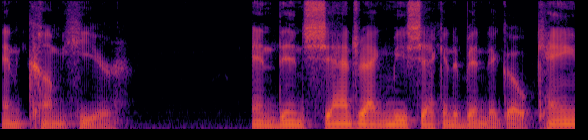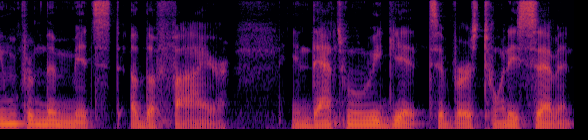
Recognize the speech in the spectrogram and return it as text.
and come here. And then Shadrach, Meshach, and Abednego came from the midst of the fire And that's when we get to verse 27.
